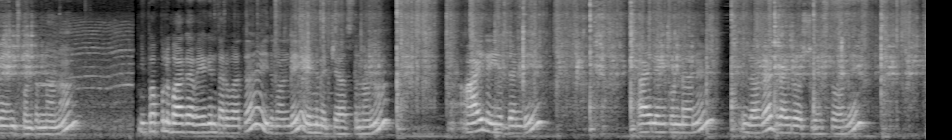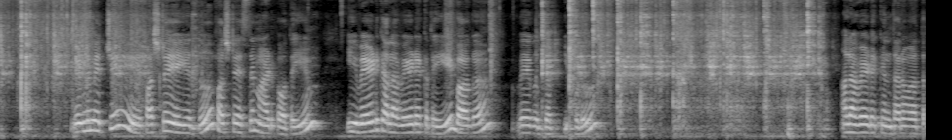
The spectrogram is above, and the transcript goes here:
వేయించుకుంటున్నాను. ఈ పప్పులు బాగా వేగిన తర్వాత ఇదిగోండి ఎండుమిర్చి వేస్తున్నాను ఆయిల్ వేయొద్దండి. ఆయిల్ వేయకుండానే ఇలాగా డ్రై రోస్ట్ చేసుకోవాలి. ఎండుమిర్చి ఫస్ట్ వేయొద్దు ఫస్ట్ వేస్తే మాడిపోతాయి. ఈ వేడికి అలా వేడెక్కుతాయి బాగా వేగుద్ద ఇప్పుడు. అలా వేడెక్కిన తర్వాత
